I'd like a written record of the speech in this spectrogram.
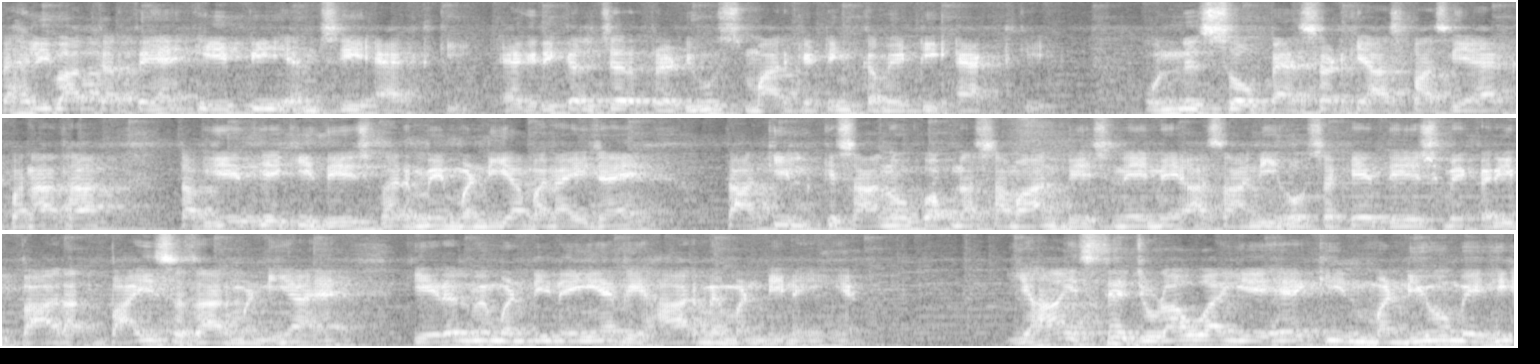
पहली बात करते हैं एपीएमसी एक्ट की agriculture produce marketing committee act की। 1965 के आसपास ये एक्ट बना था। तब ये थे कि देश भर में मंडियाँ बनाई जाएँ, ताकि किसानों को अपना सामान बेचने में आसानी हो सके। देश में करीब बारह, बाईस हज़ार मंडियाँ हैं। केरल में मंडी नहीं है, बिहार में मंडी नहीं है। यहाँ इससे जुड़ा हुआ ये है कि इन मंडियों में ही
